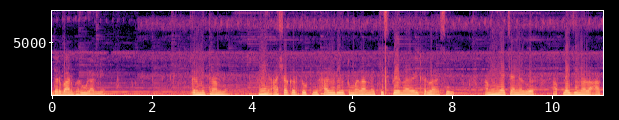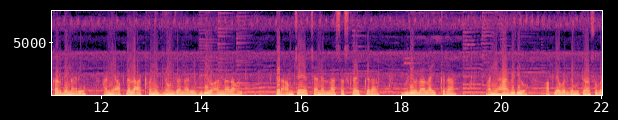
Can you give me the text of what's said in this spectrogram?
दरबार भरू लागले. तर मित्रांनो मी आशा करतो की हा व्हिडिओ तुम्हाला नक्कीच प्रेरणादायी ठरला असेल. आम्ही या चॅनलवर आपल्या जीवनाला आकार देणारे आणि आपल्याला आठवणीत घेऊन जाणारे व्हिडिओ आणणार आहोत. तर आमच्या या चॅनलला सबस्क्राईब करा व्हिडिओला लाईक करा आणि हा व्हिडिओ आपल्या वर्गमित्रांसोबत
